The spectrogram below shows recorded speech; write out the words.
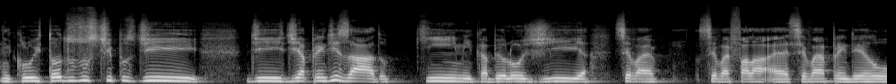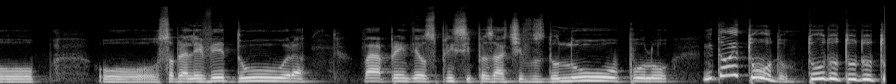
inclui todos os tipos de, de, de aprendizado, química, biologia, você vai, você vai falar, é, você vai aprender o, o, sobre a levedura, vai aprender os princípios ativos do lúpulo. Então é tudo, tudo, tudo, tudo.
